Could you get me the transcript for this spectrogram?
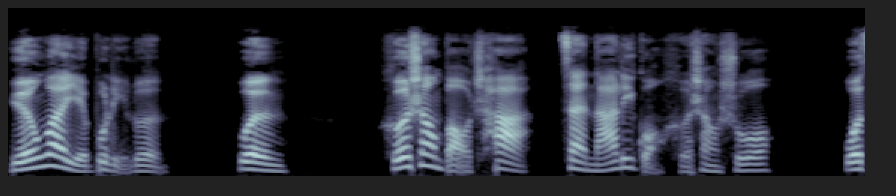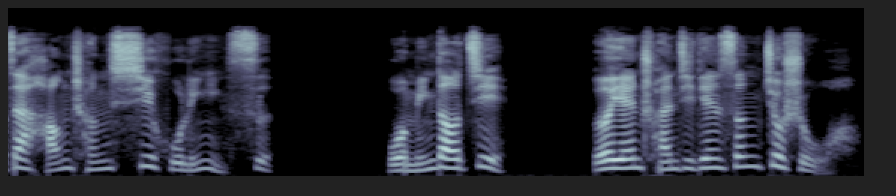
员外也不理论，问和尚宝刹在哪里？广和尚说：“我在杭城西湖灵隐寺，我名道济，额言传记癫僧就是我。”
